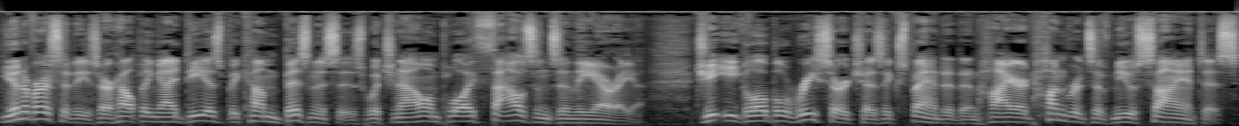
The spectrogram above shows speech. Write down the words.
Universities are helping ideas become businesses, which now employ thousands in the area. GE Global Research has expanded and hired hundreds of new scientists.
